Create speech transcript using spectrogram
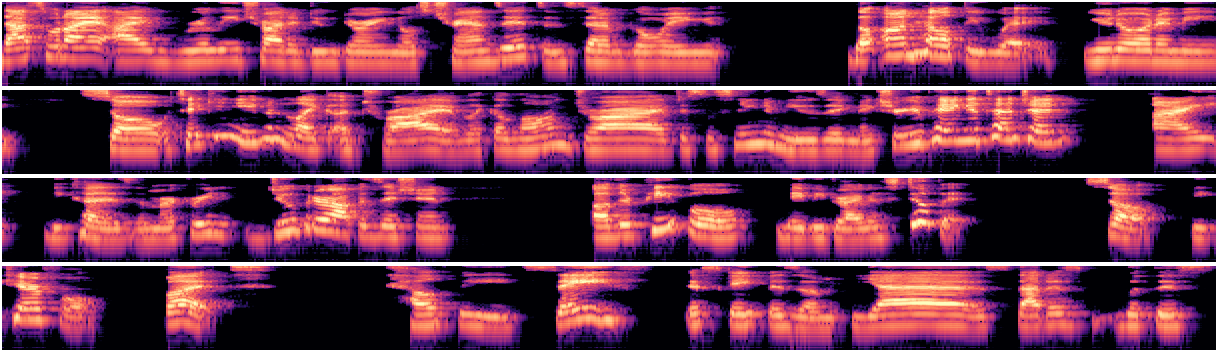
that's what I, I really try to do during those transits instead of going the unhealthy way you know what i mean? So taking even like a drive like a long drive just listening to music make sure you're paying attention all right because the mercury jupiter opposition other people may be driving stupid. So be careful but healthy, safe escapism. Yes, that is what this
